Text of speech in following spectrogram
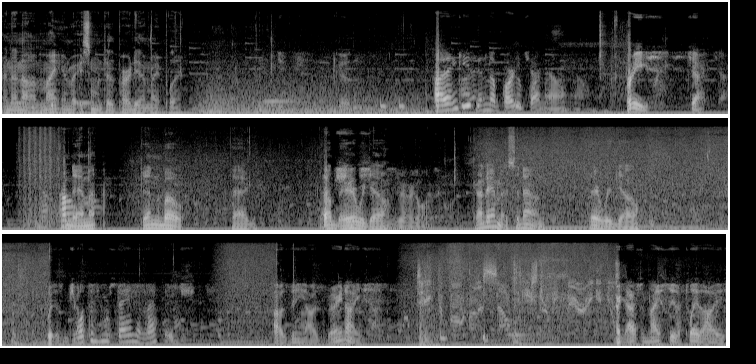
And then uh, I might invite someone to the party that might play. Good. I think he's in the party chat now. Reese, check. God damn it. Get in the boat. Tag. Oh, there we go. Whoever. God damn it, sit down. There we go. Wait, What did you say in the message? I was being, I was very nice. Take the boat on a southeasterly bearing and I you'll asked him nicely to play the heist.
